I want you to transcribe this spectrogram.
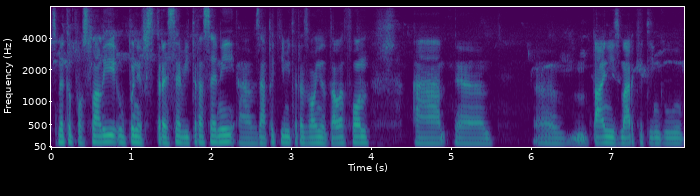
sme to poslali úplne v strese, vytrasený a v zápätí mi teraz zvonil telefón a e, e, páni z marketingu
